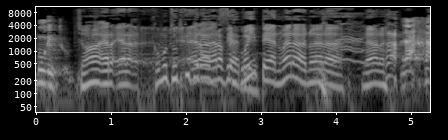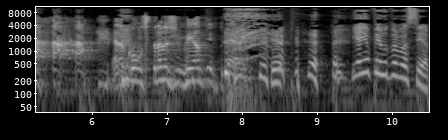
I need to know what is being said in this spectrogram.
Muito. Tinha uma- era, era, Como tudo que era, vira era febre. vergonha em pé, não era. Não era, não era. era constrangimento e pé. E aí eu pergunto pra você:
